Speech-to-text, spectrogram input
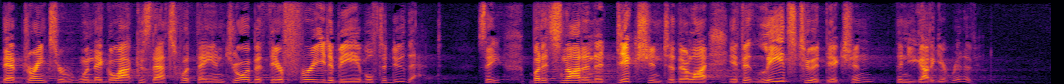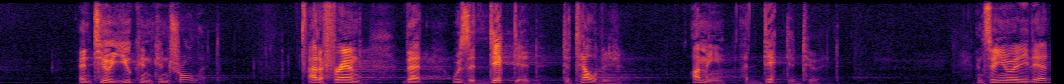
they have drinks or when they go out because that's what they enjoy, but they're free to be able to do that. See? But it's not an addiction to their life. If it leads to addiction, then you got to get rid of it until you can control it. I had a friend that was addicted to television. I mean, addicted to it. And so, you know what he did?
